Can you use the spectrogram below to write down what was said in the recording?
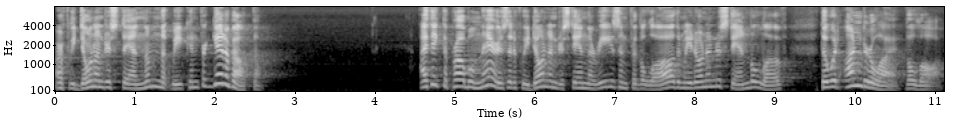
or if we don't understand them, that we can forget about them. I think the problem there is that if we don't understand the reason for the law, then we don't understand the love that would underlie the law.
